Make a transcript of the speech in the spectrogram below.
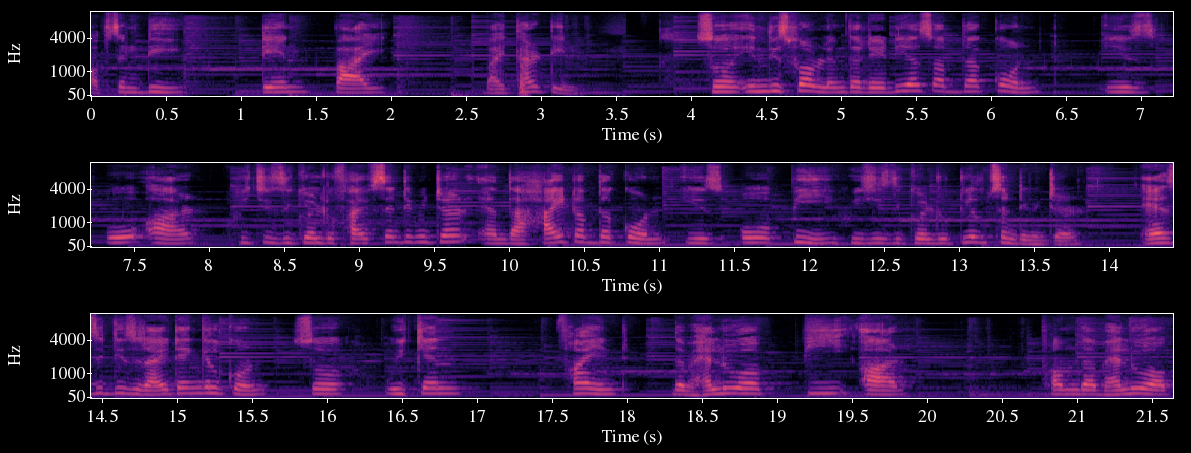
option D 10 pi by 13. So in this problem the radius of the cone is OR which is equal to 5 cm and the height of the cone is OP which is equal to 12 cm. As it is right angle cone so we can find the value of PR from the value of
